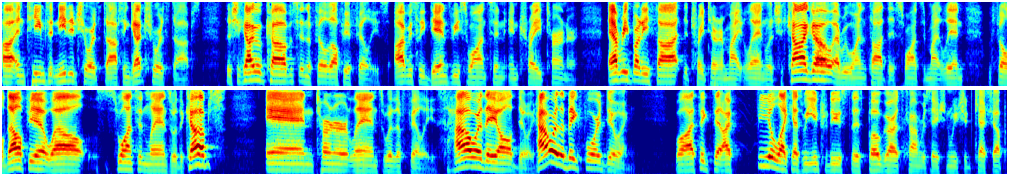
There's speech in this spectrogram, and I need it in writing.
uh, and teams that needed shortstops and got shortstops. The Chicago Cubs and the Philadelphia Phillies. Obviously, Dansby Swanson and Trea Turner. Everybody thought that Trea Turner might land with Chicago. Everyone thought that Swanson might land with Philadelphia. Well, Swanson lands with the Cubs and Turner lands with the Phillies. How are they all doing? How are the big four doing? Well, I think that I feel like as we introduce this Bogaerts conversation, we should catch up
